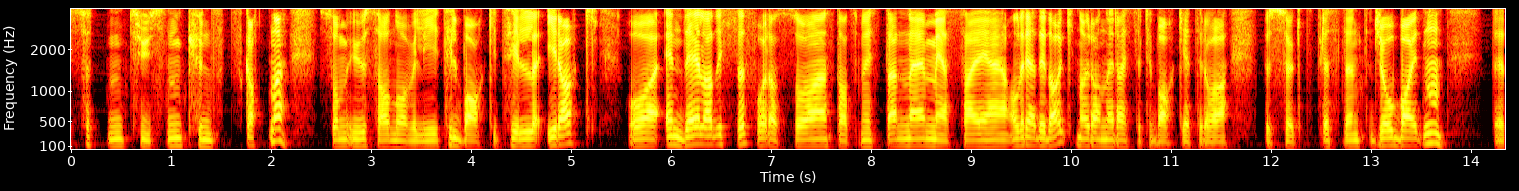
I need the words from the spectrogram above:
17 000 kunstskattene som USA nå vil gi tilbake til Irak. Og En del av disse får altså statsministeren med seg allerede i dag, når han reiser tilbake etter å ha besøkt president Joe Biden. Det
